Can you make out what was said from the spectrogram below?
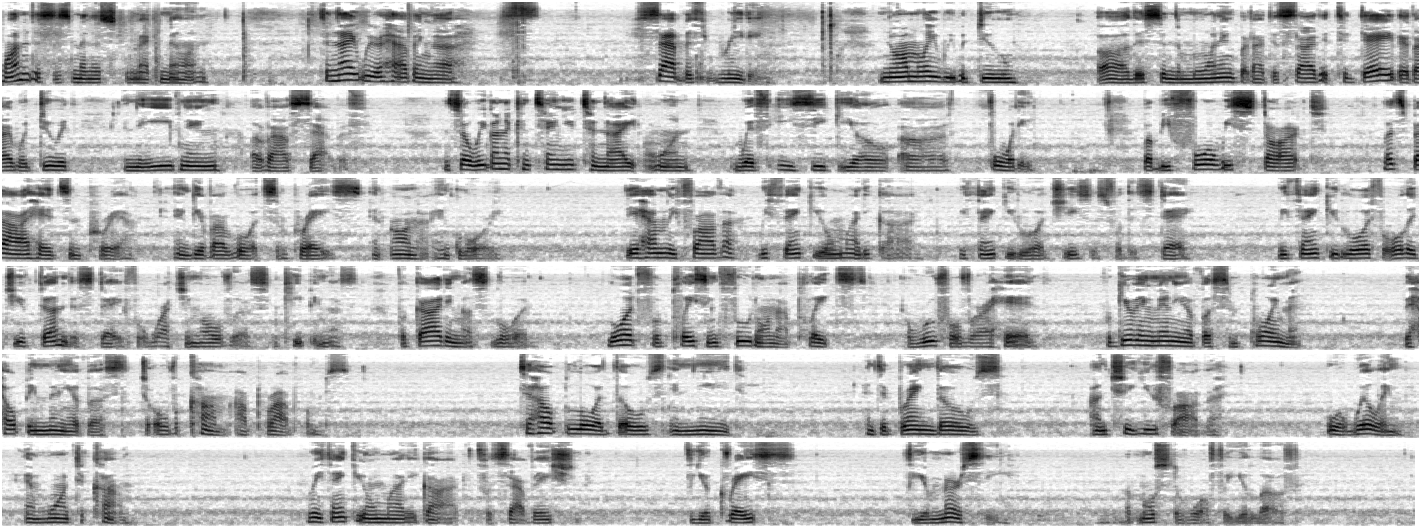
Everyone. This is Minister Macmillan. Tonight we are having a Sabbath reading. Normally we would do uh, this in the morning, but I decided today that I would do it in the evening of our Sabbath. And so we're going to continue tonight on with Ezekiel uh, 40. But before we start, Let's bow our heads in prayer and give our Lord some praise and honor and glory. Dear Heavenly Father, we thank you, Almighty God. We thank you, Lord Jesus, for this day. We thank you, Lord, for all that you've done this day, for watching over us and keeping us, for guiding us, Lord. Lord, for placing food on our plates, a roof over our head, for giving many of us employment, for helping many of us to overcome our problems. To help, Lord, those in need, and to bring those unto you, Father, who are willing and want to come. We thank you, Almighty God, for salvation, for your grace, for your mercy, but most of all for your love.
